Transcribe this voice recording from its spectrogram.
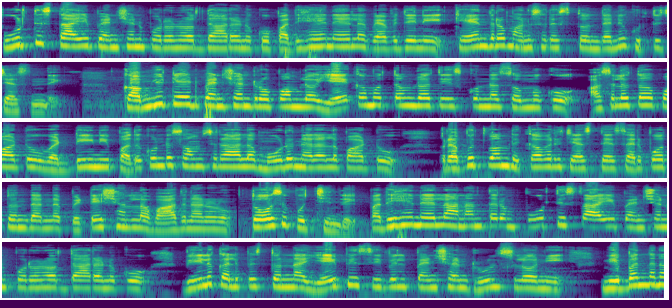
పూర్తిస్థాయి పెన్షన్ పునరుద్ధరణకు పదిహేనేళ్ళ వ్యవధిని కేంద్రం అనుసరిస్తుందని గుర్తు చేసింది. కమ్యూటేడ్ పెన్షన్ రూపంలో ఏక మొత్తంలో తీసుకున్న సొమ్ముకు అసలుతో పాటు వడ్డీని పదకొండు సంవత్సరాల మూడు నెలల పాటు ప్రభుత్వం రికవరీ చేస్తే సరిపోతుందన్న పిటిషన్ల వాదనను తోసిపుచ్చింది. పదిహేనేళ్ళ అనంతరం పూర్తి స్థాయి పెన్షన్ పునరుద్ధరణకు వీలు కల్పిస్తున్న ఏపీ సివిల్ పెన్షన్ రూల్స్లోని నిబంధన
